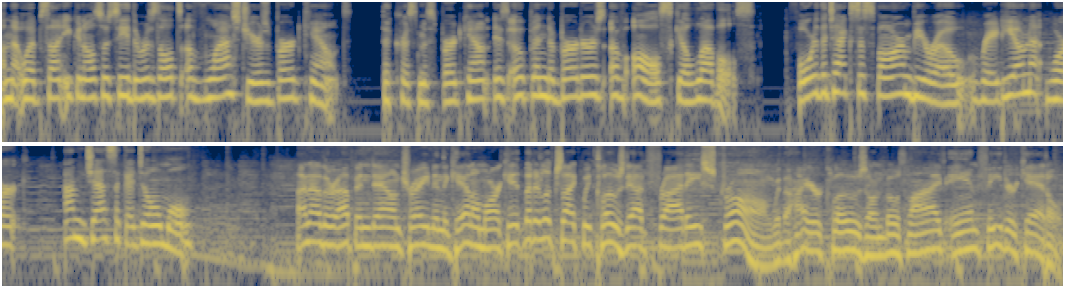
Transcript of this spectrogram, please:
On that website, you can also see the results of last year's bird count. The Christmas bird count is open to birders of all skill levels. For the Texas Farm Bureau Radio Network, I'm Jessica Domel. Another up and down trade in the cattle market, but it looks like we closed out Friday strong with a higher close on both live and feeder cattle.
